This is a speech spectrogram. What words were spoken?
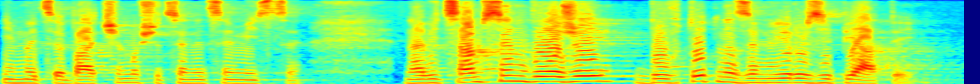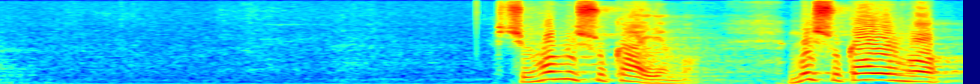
І ми це бачимо, що це не це місце. Навіть сам Син Божий був тут на землі розіп'ятий. Чого ми шукаємо? Ми шукаємо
